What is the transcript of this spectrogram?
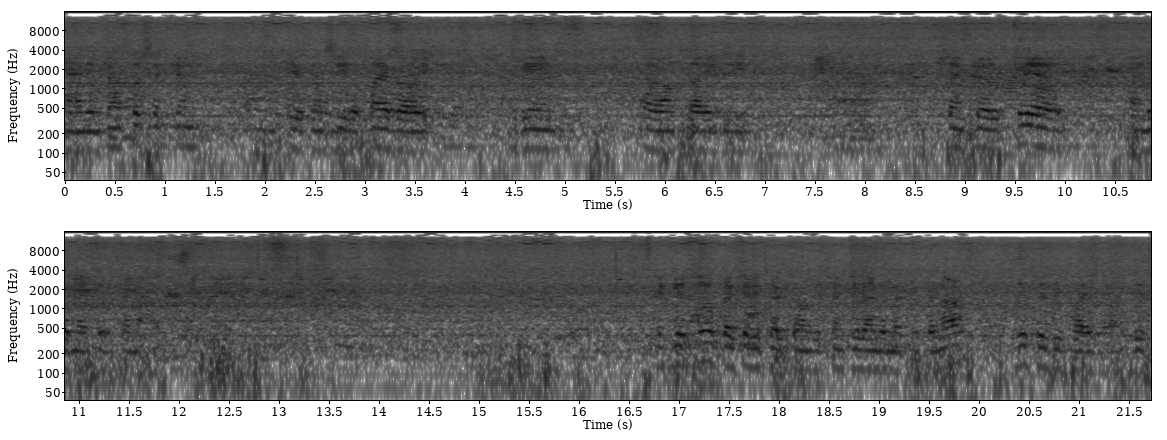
And in transverse section, you can see the fibroid again alongside the uh, central clear endometrial canal. It gives no pressure effect on the central endometrial canal. This is the fibroid, this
